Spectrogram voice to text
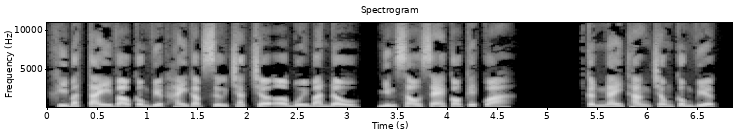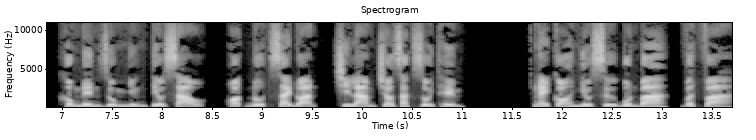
Khi bắt tay vào công việc hay gặp sự chắc trở ở buổi ban đầu, nhưng sau sẽ có kết quả. Cần ngay thẳng trong công việc, không nên dùng những tiểu xảo, hoặc đốt giai đoạn, chỉ làm cho rắc rối thêm. Ngày có nhiều sự buôn ba, vất vả.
